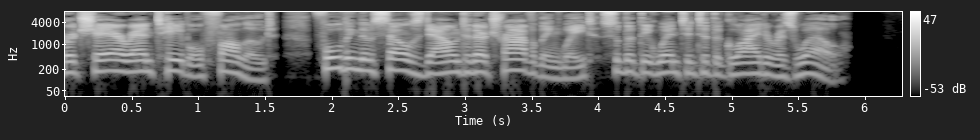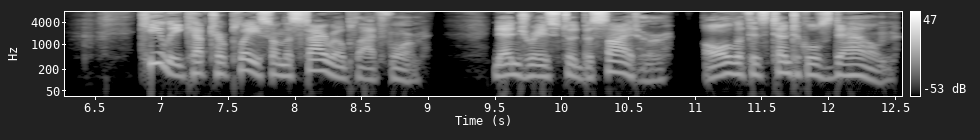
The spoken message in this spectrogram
Her chair and table followed, folding themselves down to their traveling weight so that they went into the glider as well. Keeley kept her place on the styro platform. Nendre stood beside her, all of his tentacles down.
